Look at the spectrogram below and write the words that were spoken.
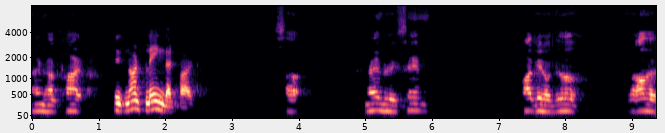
playing that part. he is not playing that part. So remains to seen what he will do all the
